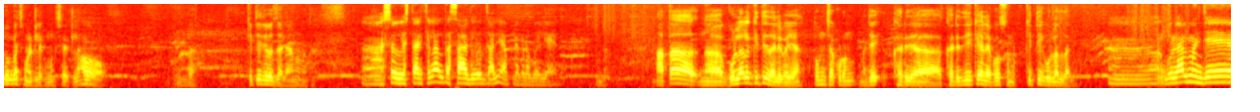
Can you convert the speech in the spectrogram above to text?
तुम्हीच म्हटले का मग शेटला? हो. बरं. किती दिवस झाले आणून आता? अं, सव्वीस तारखेला आलं तर सहा दिवस झाले आपल्याकडे बैल यायला. आता गुलाल किती झाले भैया? तुमच्याकडून म्हणजे खरेदी खरेदी केल्यापासून किती गुलाल झाले? अं, गुलाल म्हणजे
